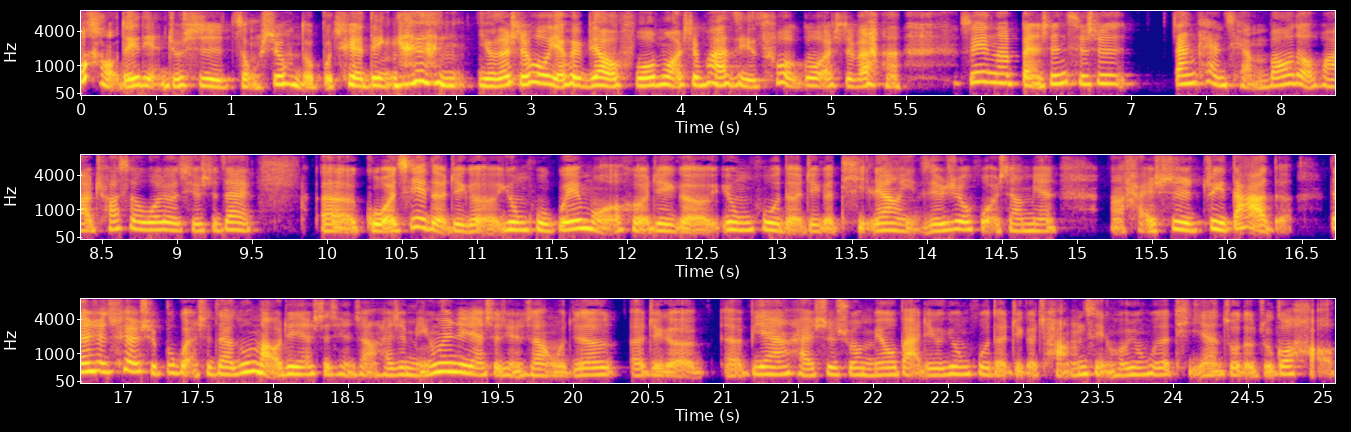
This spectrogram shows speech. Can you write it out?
不好的一点就是总是有很多不确定，有的时候也会比较慌嘛生怕自己错过，是吧？所以呢，本身其实单看钱包的话，Trust value 其实在呃国际的这个用户规模和这个用户的这个体量以及热火上面，呃还是最大的。但是确实，不管是在撸毛这件事情上，还是铭文这件事情上，我觉得呃这个呃币安还是说没有把这个用户的这个场景和用户的体验做得足够好。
